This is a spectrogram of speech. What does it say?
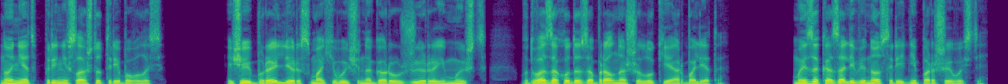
Но нет, принесла, что требовалось. Еще и брейлер, смахивающий на гору жира и мышц, в два захода забрал наши луки и арбалеты. Мы заказали вино средней паршивости.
